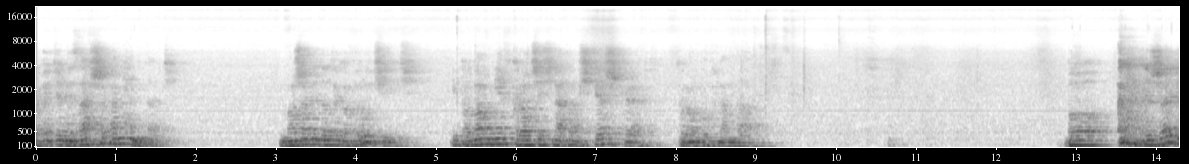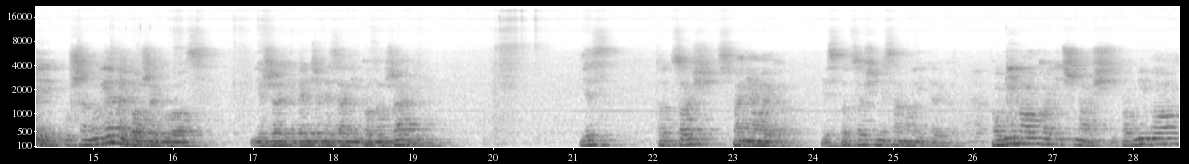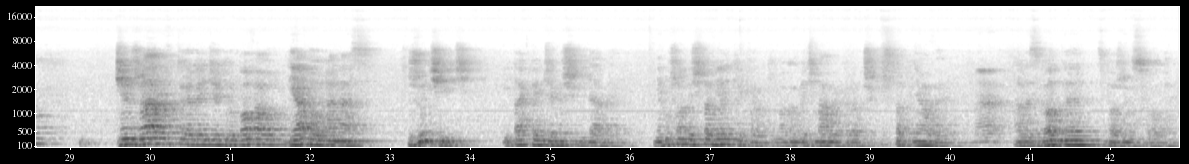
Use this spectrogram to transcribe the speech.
będziemy zawsze pamiętać. Możemy do tego wrócić i ponownie wkroczyć na tą ścieżkę, którą Bóg nam dał. Bo jeżeli uszanujemy Boży głos, jeżeli będziemy za nim podążali, jest to coś wspaniałego, jest to coś niesamowitego. Pomimo okoliczności, pomimo ciężarów, które będzie próbował diabeł na nas rzucić, i tak będziemy szli dalej. Nie muszą być to wielkie kroki, mogą być małe kroczki, stopniowe, ale zgodne z Bożym Słowem.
